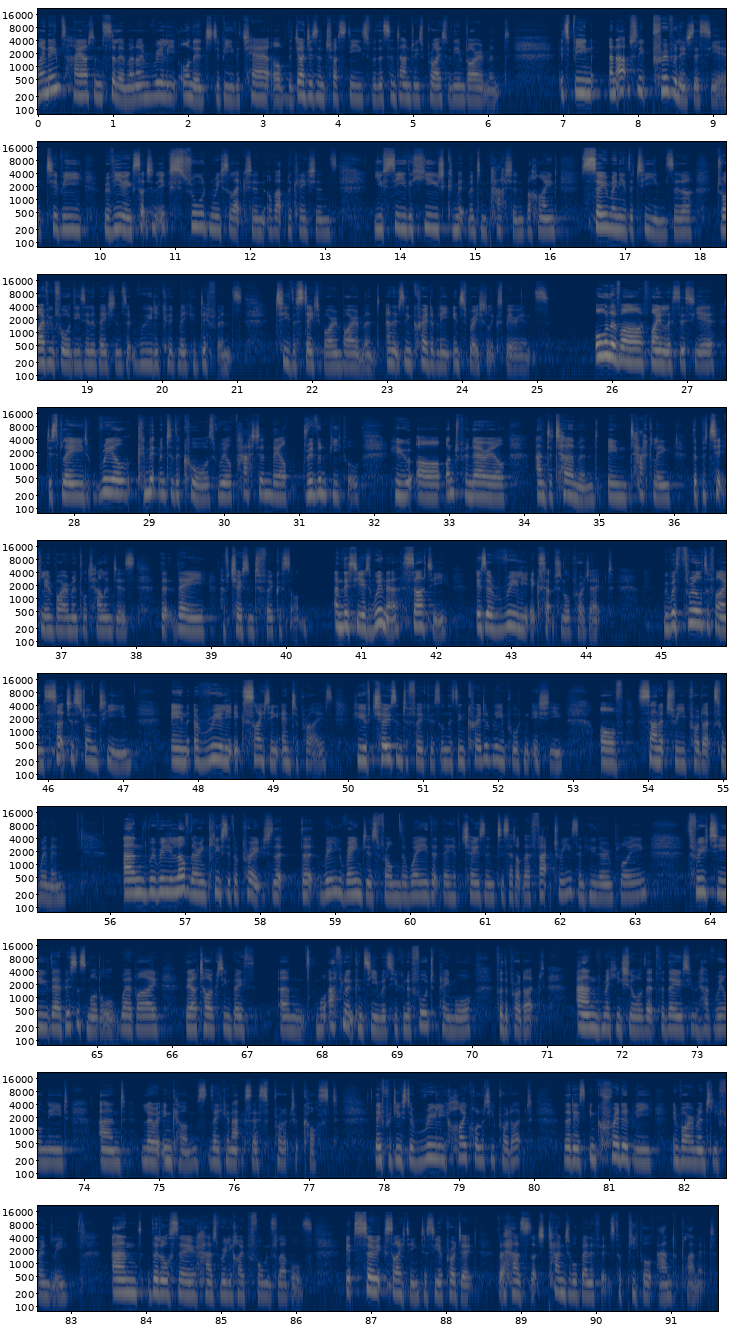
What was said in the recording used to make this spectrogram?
My name's Hayaatun Sillem and I'm really honoured to be the chair of the judges and trustees for the St Andrews Prize for the Environment. It's been an absolute privilege this year to be reviewing such an extraordinary selection of applications. You see the huge commitment and passion behind so many of the teams that are driving forward these innovations that really could make a difference to the state of our environment and it's an incredibly inspirational experience. All of our finalists this year displayed real commitment to the cause, real passion. They are driven people who are entrepreneurial and determined in tackling the particular environmental challenges that they have chosen to focus on. And this year's winner, Saathi, is a really exceptional project. We were thrilled to find such a strong team in a really exciting enterprise who have chosen to focus on this incredibly important issue of sanitary products for women. And we really love their inclusive approach that, that really ranges from the way that they have chosen to set up their factories and who they're employing through to their business model, whereby they are targeting both um, more affluent consumers who can afford to pay more for the product and making sure that for those who have real need and lower incomes, they can access product at cost. They've produced a really high quality product that is incredibly environmentally friendly and that also has really high performance levels. It's so exciting to see a project that has such tangible benefits for people and planet.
